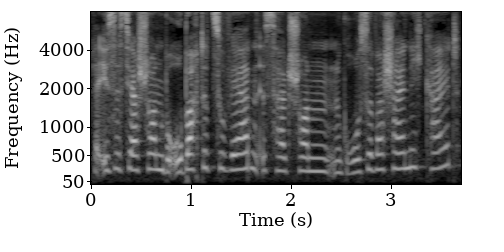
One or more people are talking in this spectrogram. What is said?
da ist es ja schon, beobachtet zu werden, ist halt schon eine große Wahrscheinlichkeit.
